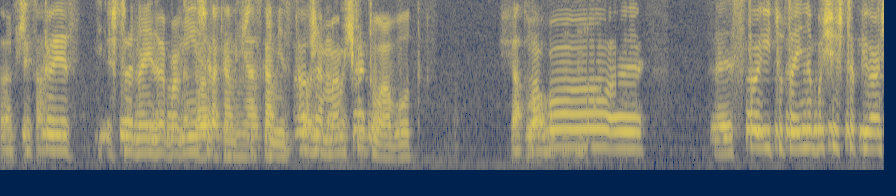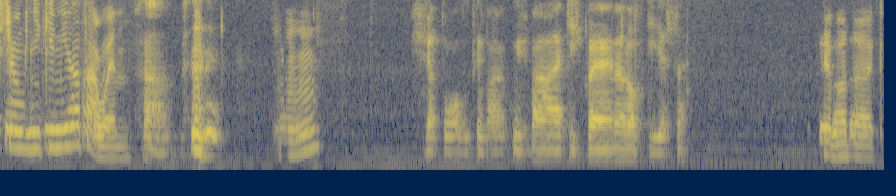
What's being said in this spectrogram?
To jest Wszystko ciekawe. jest jeszcze najzabawniejsze w tym wszystkim jest to, że mam światłowód. Światło. No bo e, e, stoi tutaj, no bo się szczepiła ściągnikiem i latałem. Ha, Mhm. światłowód chyba, kuźwa, jakiś PRL-owski jeszcze. Chyba tak.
